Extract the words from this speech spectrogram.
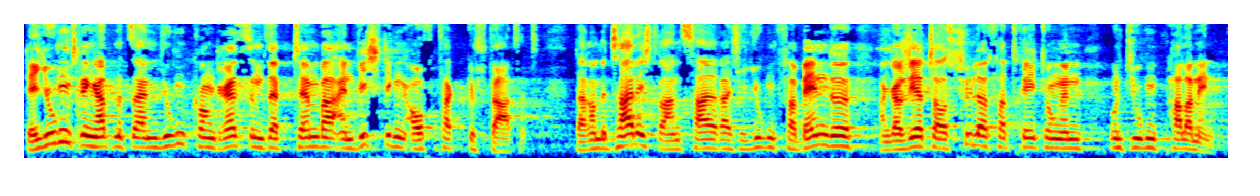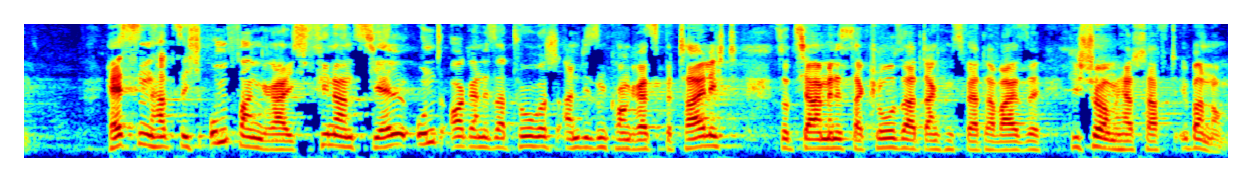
Der Jugendring hat mit seinem Jugendkongress im September einen wichtigen Auftakt gestartet. Daran beteiligt waren zahlreiche Jugendverbände, Engagierte aus Schülervertretungen und Jugendparlamenten. Hessen hat sich umfangreich finanziell und organisatorisch an diesem Kongress beteiligt. Sozialminister Klose hat dankenswerterweise die Schirmherrschaft übernommen.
